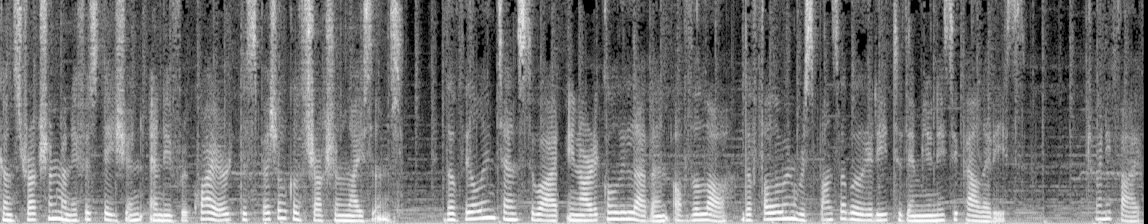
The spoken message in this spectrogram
construction manifestation, and if required, the special construction license. The bill intends to add in Article 11 of the law the following responsibility to the municipalities. 25.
